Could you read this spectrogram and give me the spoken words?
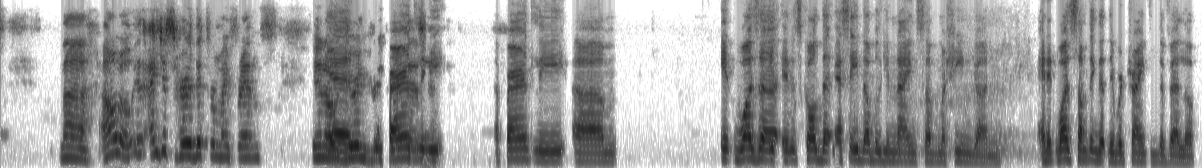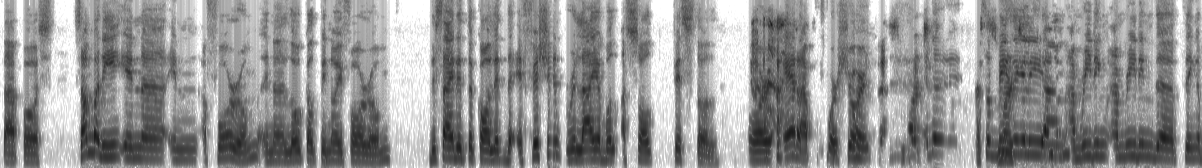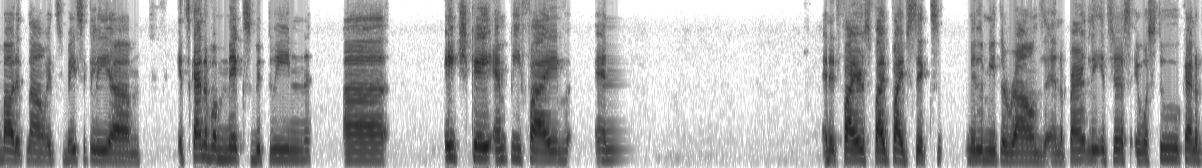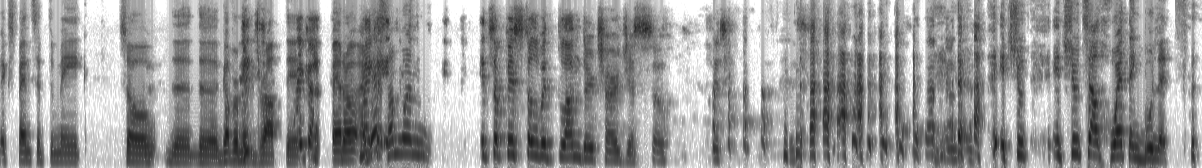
Nah, I don't know. I just heard it from my friends, you know, Yeah, during Greek apparently apparently um it was a it is called the SAW9 submachine gun and it was something that they were trying to develop tapos somebody in a, in a forum in a local Pinoy forum decided to call it the efficient reliable assault pistol or ERAP for short That's so smart. basically um, i'm reading i'm reading the thing about it now it's basically um, it's kind of a mix between uh, hk mp5 and and it fires 556 millimeter rounds and apparently it's just it was too kind of expensive to make so the the government dropped it God, pero i Micah, guess it- someone it's a pistol with plunder charges. So it's, it shoot it shoots out jueteng bullets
